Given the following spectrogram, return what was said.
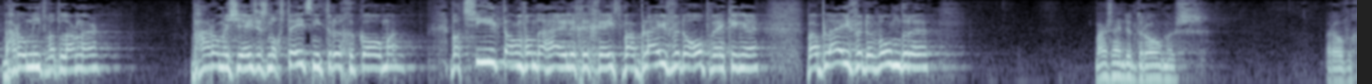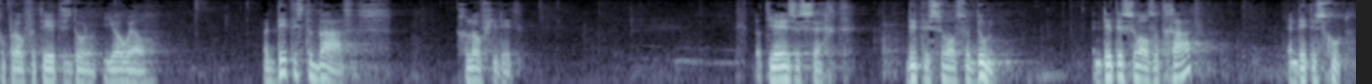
Waarom niet wat langer? Waarom is Jezus nog steeds niet teruggekomen? Wat zie ik dan van de Heilige Geest? Waar blijven de opwekkingen? Waar blijven de wonderen? Waar zijn de dromers? waarover geprofiteerd is door Joël. Maar dit is de basis. Geloof je dit? Dat Jezus zegt, dit is zoals we doen. En dit is zoals het gaat. En dit is goed.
